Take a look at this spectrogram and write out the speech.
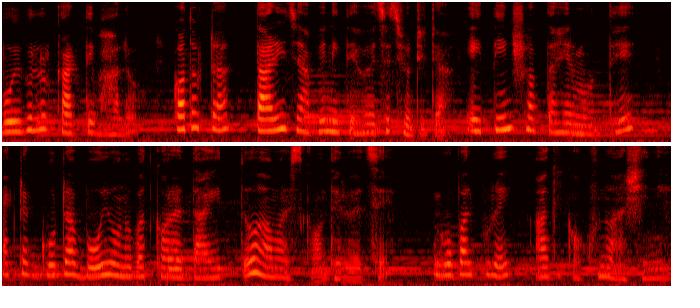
বইগুলোর কাটতে ভালো। কতকটা তারই চাপে নিতে হয়েছে ছুটিটা। এই তিন সপ্তাহের মধ্যে একটা গোটা বই অনুবাদ করার দায়িত্ব আমার স্কন্ধে রয়েছে। গোপালপুরে আগে কখনো আসিনি।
